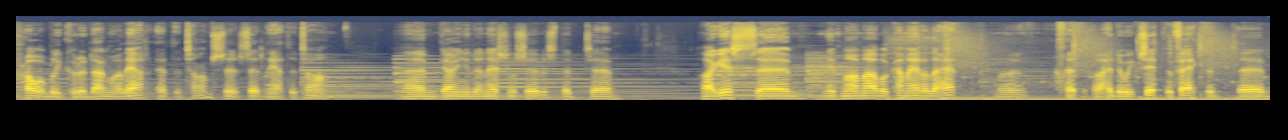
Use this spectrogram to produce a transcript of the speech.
probably could have done without at the time, certainly at the time, um, going into national service. But um, I guess um, if my marble come out of the hat, uh, I had to accept the fact that um,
